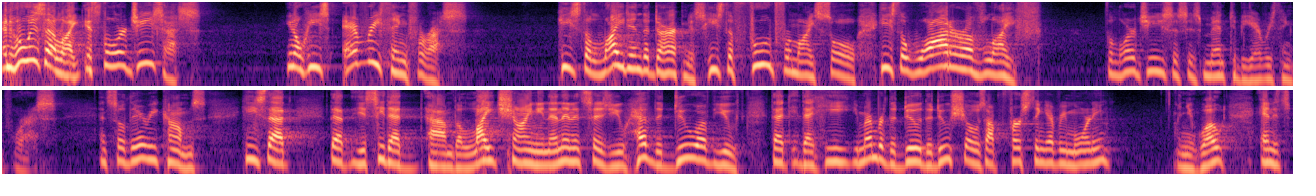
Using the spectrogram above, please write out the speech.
And who is that light? It's the Lord Jesus. You know, He's everything for us. He's the light in the darkness. He's the food for my soul. He's the water of life. The Lord Jesus is meant to be everything for us. And so there he comes. He's that, that you see that um, the light shining, and then it says, You have the dew of youth. That, that he, you remember the dew? The dew shows up first thing every morning and you go out, and it's,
